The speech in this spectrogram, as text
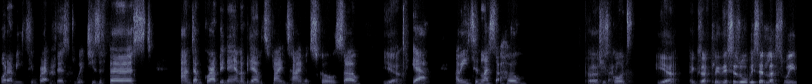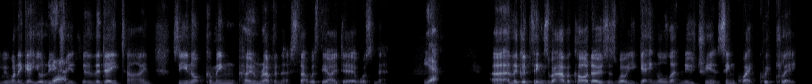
But I'm eating breakfast, which is a first, and I'm grabbing it and I've been able to find time at school. So yeah yeah, I'm eating less at home, perfect which is good. yeah exactly this is what we said last week we want to get your Yeah. nutrients in in the daytime so you're not coming home ravenous that was the idea wasn't it Yeah. Uh, and the good things about avocados as well, you're getting all that nutrients in quite quickly.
